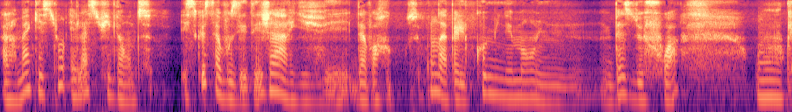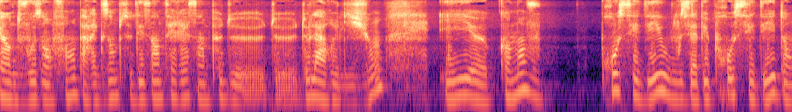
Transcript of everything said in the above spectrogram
Alors ma question est la suivante. Est-ce que ça vous est déjà arrivé d'avoir ce qu'on appelle communément une baisse de foi ou qu'un de vos enfants par exemple se désintéresse un peu de, de, de la religion? Et euh, comment vous procédez ou vous avez procédé dans,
